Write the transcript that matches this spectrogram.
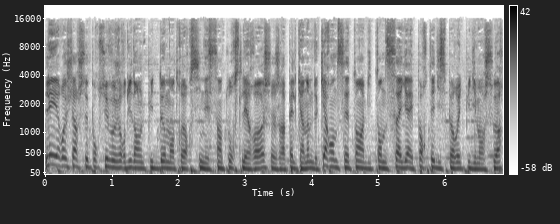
Les recherches se poursuivent aujourd'hui dans le Puy-de-Dôme entre Orsine et Saint-Ours-les-Roches. Je rappelle qu'un homme de 47 ans, habitant de Saya, est porté disparu depuis dimanche soir.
